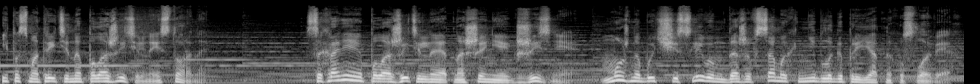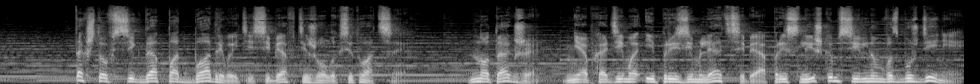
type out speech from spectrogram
и посмотрите на положительные стороны. Сохраняя положительное отношение к жизни, можно быть счастливым даже в самых неблагоприятных условиях. Так что всегда подбадривайте себя в тяжелых ситуациях. Но также необходимо и приземлять себя при слишком сильном возбуждении.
